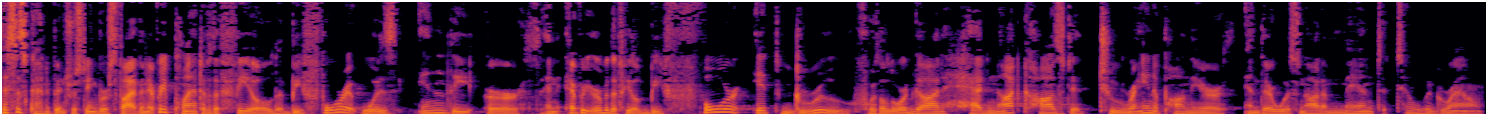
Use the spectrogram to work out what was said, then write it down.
This is kind of interesting. Verse 5 And every plant of the field before it was in the earth, and every herb of the field before it grew, for the Lord God had not caused it to rain upon the earth, and there was not a man to till the ground.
